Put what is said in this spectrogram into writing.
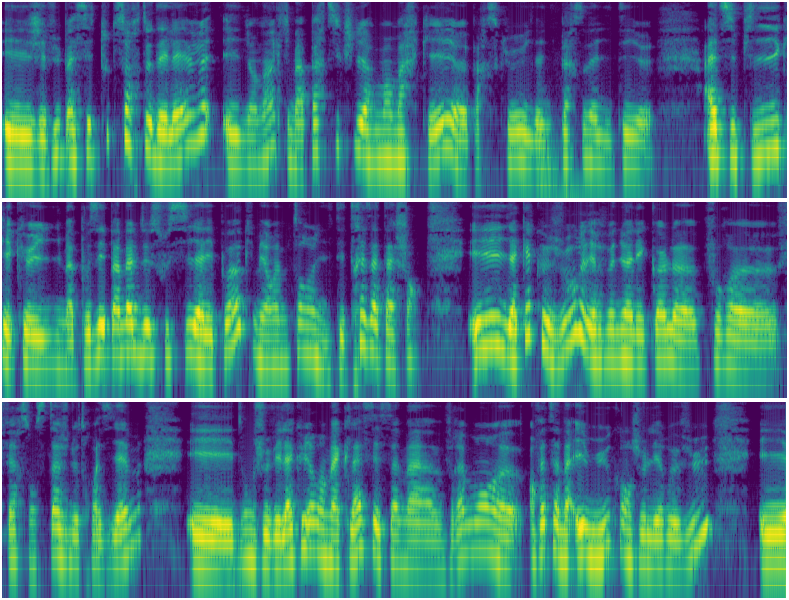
et j'ai vu passer toutes sortes d'élèves. Et il y en a un qui m'a particulièrement marqué euh, parce que il a une personnalité atypique et qu'il m'a posé pas mal de soucis à l'époque, mais en même temps, il était très attachant. Et il y a quelques jours, il est revenu à l'école euh, pour euh, faire son stage de troisième. Et donc, je vais l'accueillir dans ma classe et ça m'a vraiment, euh, en fait, ça m'a ému quand je l'ai revu. Et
